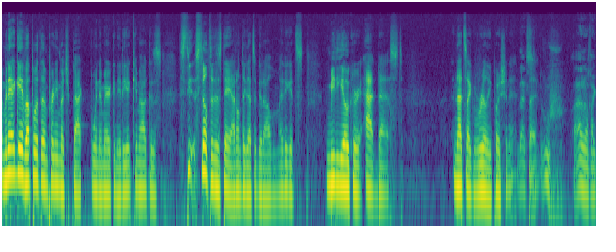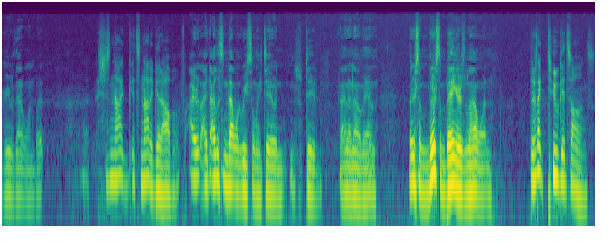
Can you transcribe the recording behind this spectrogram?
I mean, I gave up with them pretty much back when American Idiot came out because st- still to this day, I don't think that's a good album. I think it's mediocre at best, and that's like really pushing it. That's, but oof, I don't know if I agree with that one, but it's just not. It's not a good album. I, I I listened to that one recently too, and dude, I don't know, man. There's some there's some bangers in that one. There's like two good songs,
